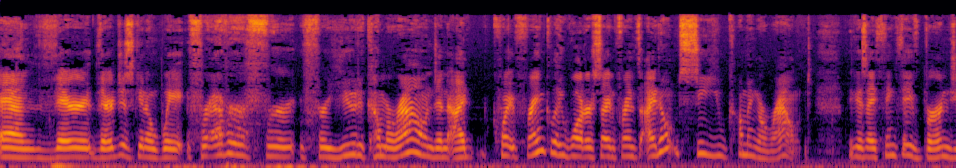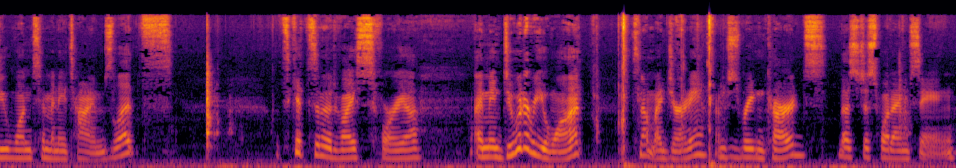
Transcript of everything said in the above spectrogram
And they're they're just gonna wait forever for for you to come around. And I quite frankly, water sign friends, I don't see you coming around because I think they've burned you one too many times. Let's let's get some advice for you. I mean, do whatever you want. It's not my journey. I'm just reading cards. That's just what I'm seeing.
